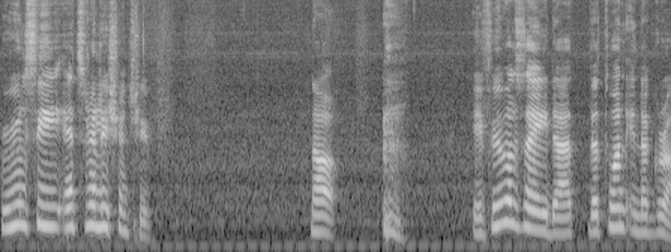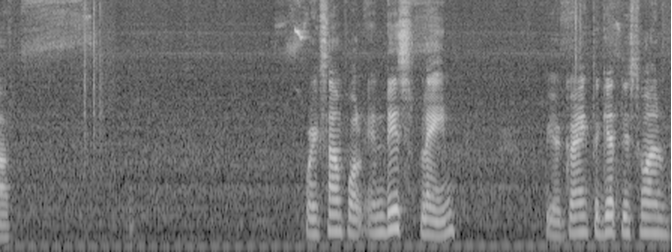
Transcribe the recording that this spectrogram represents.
we will see its relationship. Now, if we will say that that one in the graph for example in this plane we are going to get this one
